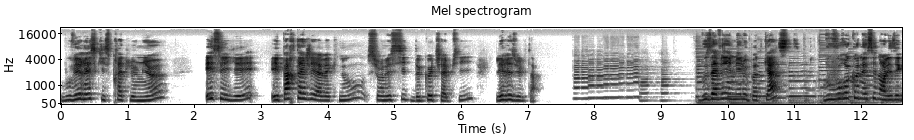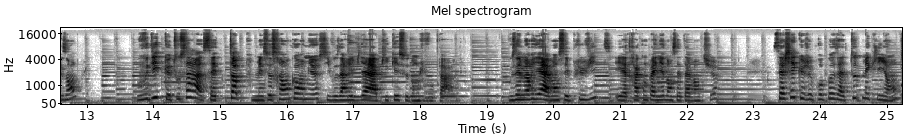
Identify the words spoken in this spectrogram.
Vous verrez ce qui se prête le mieux, essayez et partagez avec nous sur le site de Coach Happy les résultats. Vous avez aimé le podcast? Vous vous reconnaissez dans les exemples? Vous vous dites que tout ça, c'est top, mais ce serait encore mieux si vous arriviez à appliquer ce dont je vous parle. Vous aimeriez avancer plus vite et être accompagné dans cette aventure? Sachez que je propose à toutes mes clientes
